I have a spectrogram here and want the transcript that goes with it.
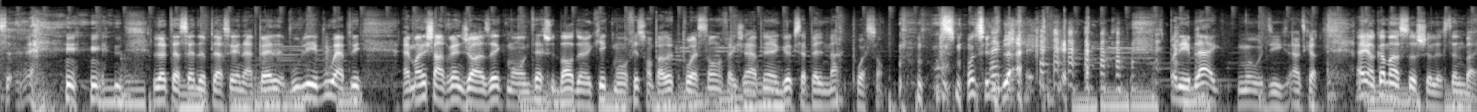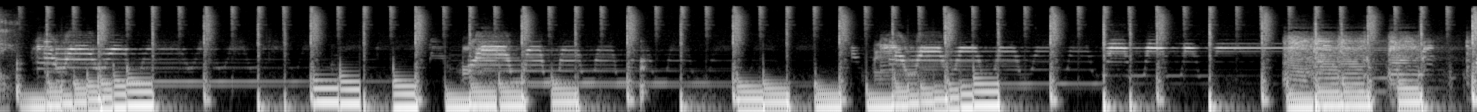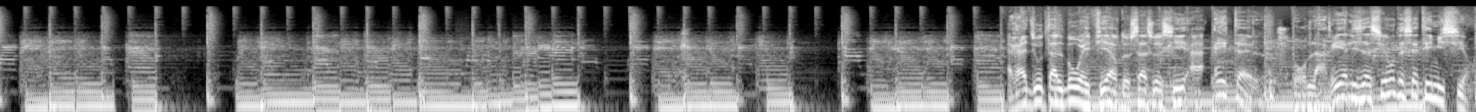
là, tu essaies de placer un appel. Voulez-vous appeler? À un moment je suis en train de jaser avec mon... On était sur le bord d'un kick, mon fils, on parlait de poisson. Fait que j'ai appelé un gars qui s'appelle Marc Poisson. c'est mon cellulaire. c'est pas des blagues, maudit. En tout cas, hey, on commence ça, je suis là, stand by. Radio Talbot est fier de s'associer à Intel pour la réalisation de cette émission.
